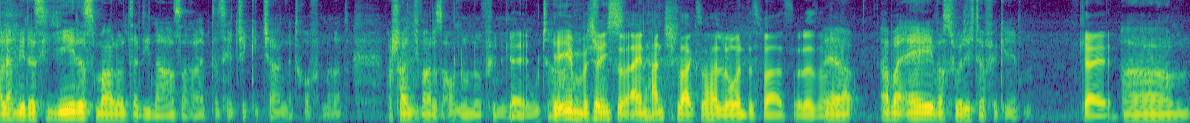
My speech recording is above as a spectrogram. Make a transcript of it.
weil er mir das jedes Mal unter die Nase reibt, dass er Jackie Chan getroffen hat. Wahrscheinlich war das auch nur, nur für eine Geil. Minute. Ja, eben, wahrscheinlich so ein Handschlag, so Hallo und das war's oder so. Ja, aber ey, was würde ich dafür geben? Geil. Ähm,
